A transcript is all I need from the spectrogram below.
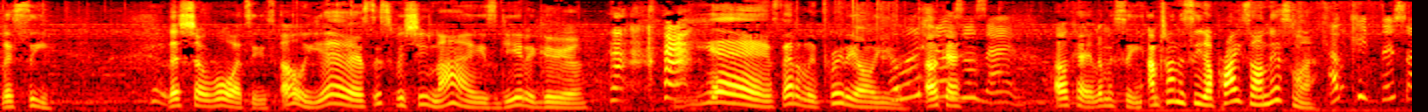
Let's see. Let's show royalties. Oh yes, this fits you nice. Get it, girl. Yes, that'll look pretty on you. Okay. this was Zion. Okay, let me see. I'm trying to see the price on this one. I'll keep this on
